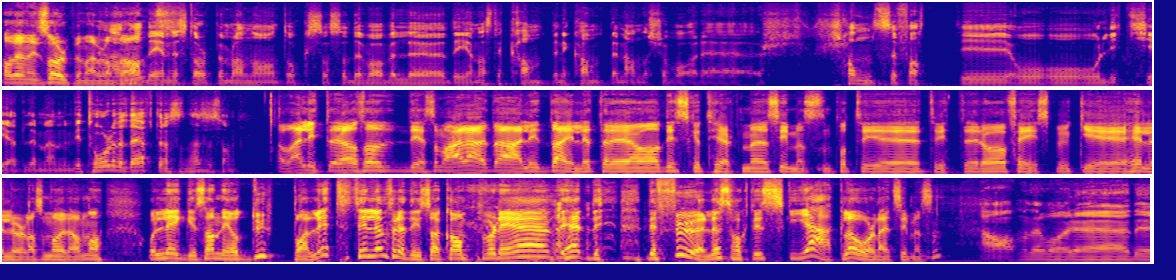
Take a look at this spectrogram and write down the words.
Hadde en i stolpen her, blant annet. Han hadde en i stolpen blant annet også, så det var vel eh, det eneste kampen i kampen. Annars så var det sjansefattig og, og, og litt kjedelig. Men vi tåler vel det etter en sånn her sesong. Ja, det, er litt, altså, det som er, det er litt deilig etter det å ha diskutert med Simensen på Twitter og Facebook i hele lørdagsmorgenen, å legge seg ned og duppa litt til en Fredrikstad-kamp. For det, det, det, det, føles faktisk jækla ålreit, Simensen. Ja, men det var, eh, det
